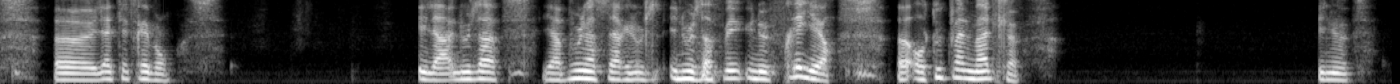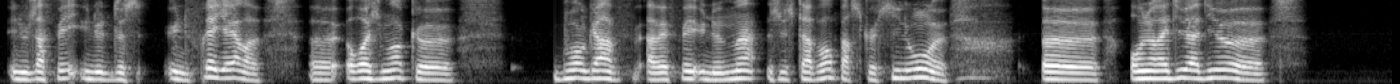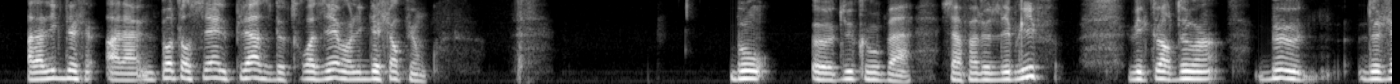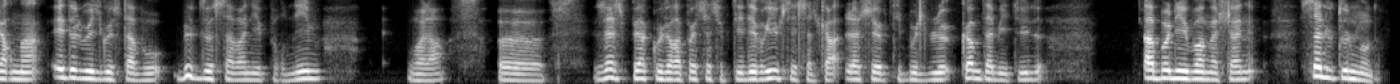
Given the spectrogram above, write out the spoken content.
euh, il a été très bon. Il a, nous a, il a Bounassar, il nous, il nous a fait une frayeur euh, en toute fin de match. Il, il nous a fait une, une frayeur. euh, heureusement que Bouanga avait fait une main juste avant parce que sinon, euh, euh, on aurait dû adieu euh, à la Ligue à une potentielle place de troisième en Ligue des Champions. Bon, du coup, bah, c'est la fin de débrief. Victoire 2-1, but de Germain et de Luis Gustavo, but de Savanier pour Nîmes. Voilà. Euh, j'espère que vous aurez apprécié ce petit débrief. Si c'est le cas, lâchez le petit pouce bleu comme d'habitude. Abonnez-vous à ma chaîne. Salut tout le monde.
